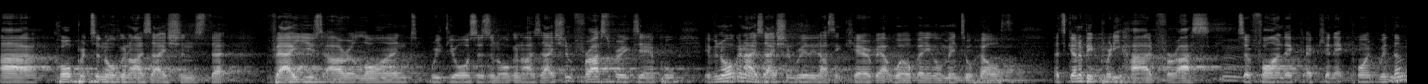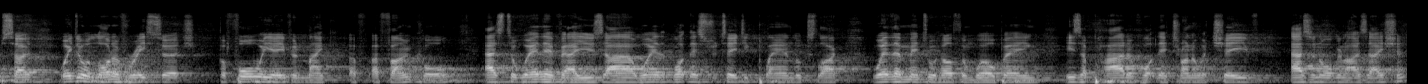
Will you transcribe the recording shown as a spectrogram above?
are corporates and organisations that values are aligned with yours as an organisation. For us, for example, if an organisation really doesn't care about well-being or mental health, it's going to be pretty hard for us mm. to find a, a, connect point with them. So we do a lot of research before we even make a, a phone call as to where their values are, where, what their strategic plan looks like, whether mental health and well-being is a part of what they're trying to achieve as an organisation.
